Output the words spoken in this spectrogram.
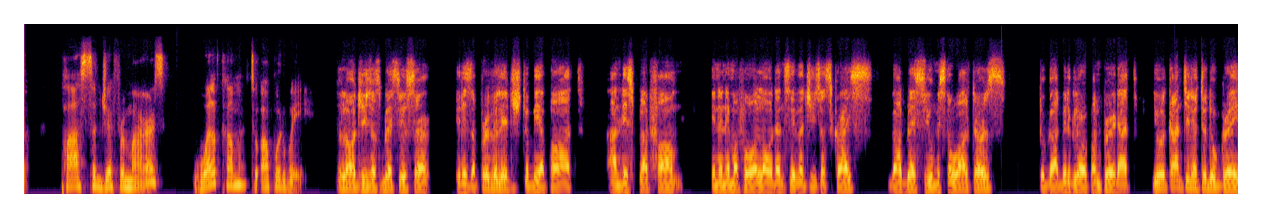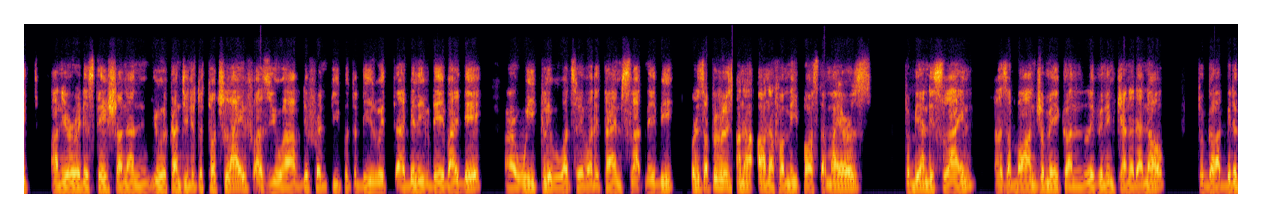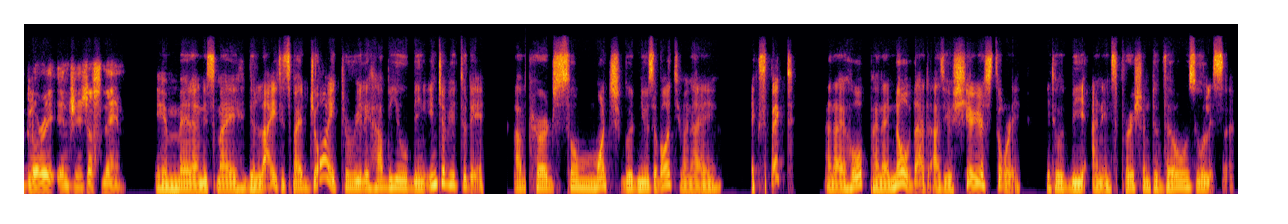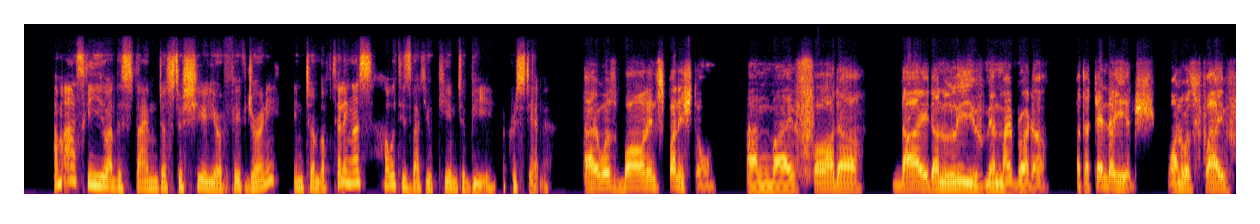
Pastor Jeffrey Myers Welcome to Upward Way. The Lord Jesus bless you, sir. It is a privilege to be a part on this platform in the name of our Lord and Savior Jesus Christ. God bless you, Mr. Walters. To God be the glory and pray that you will continue to do great on your radio station and you will continue to touch life as you have different people to deal with, I believe, day by day or weekly, whatsoever the time slot may be. But it's a privilege and an honor for me, Pastor Myers, to be on this line as a born Jamaican living in Canada now to God be the glory in Jesus' name. Amen. And it's my delight, it's my joy to really have you being interviewed today. I've heard so much good news about you, and I expect and I hope and I know that as you share your story, it will be an inspiration to those who listen. I'm asking you at this time just to share your faith journey in terms of telling us how it is that you came to be a Christian. I was born in Spanish Town, and my father died and leave me and my brother at a tender age. One was five,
